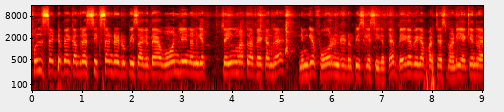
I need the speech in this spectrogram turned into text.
ಫುಲ್ ಸೆಟ್ ಬೇಕಂದರೆ ಸಿಕ್ಸ್ ಹಂಡ್ರೆಡ್ ರುಪೀಸ್ ಆಗುತ್ತೆ. ಓನ್ಲಿ ನನಗೆ ಚೈನ್ ಮಾತ್ರ ಬೇಕಂದರೆ ನಿಮಗೆ ಫೋರ್ ಹಂಡ್ರೆಡ್ ರುಪೀಸ್ಗೆ ಸಿಗುತ್ತೆ. ಬೇಗ ಬೇಗ ಪರ್ಚೇಸ್ ಮಾಡಿ. ಯಾಕೆಂದರೆ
